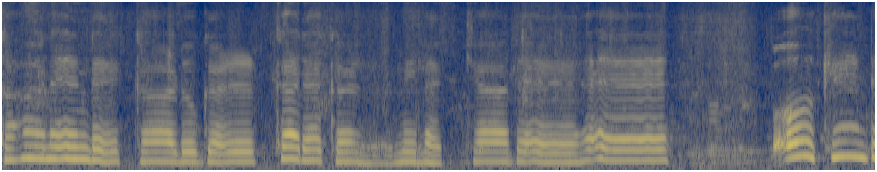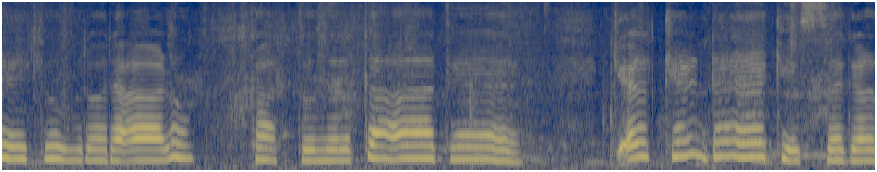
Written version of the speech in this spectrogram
കാണേണ്ടേ കാടുകൾ കരകൾ നിലയ്ക്കാതെ? പോകേണ്ടേ ദൂരൊരാളും കാത്തു നിൽക്കാതെ കേൾക്കേണ്ട കിസ്സകൾ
